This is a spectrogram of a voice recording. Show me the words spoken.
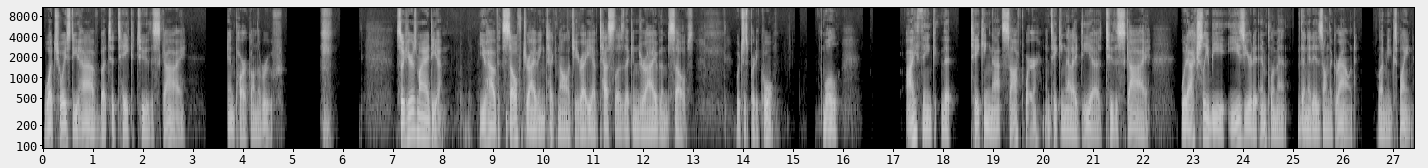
what choice do you have but to take to the sky and park on the roof? so here's my idea you have self driving technology, right? You have Teslas that can drive themselves, which is pretty cool. Well, I think that taking that software and taking that idea to the sky would actually be easier to implement than it is on the ground. Let me explain.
